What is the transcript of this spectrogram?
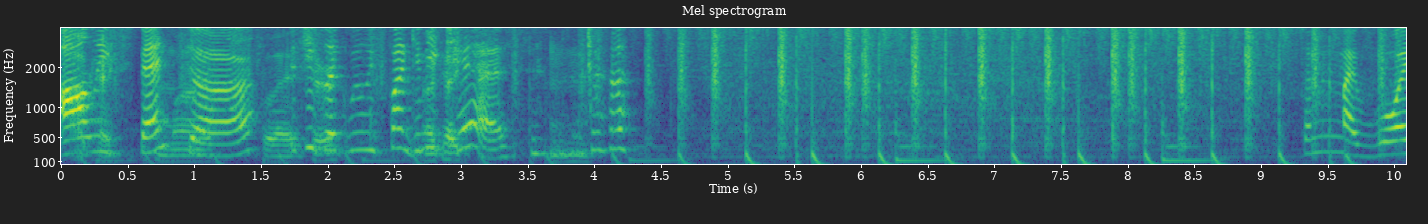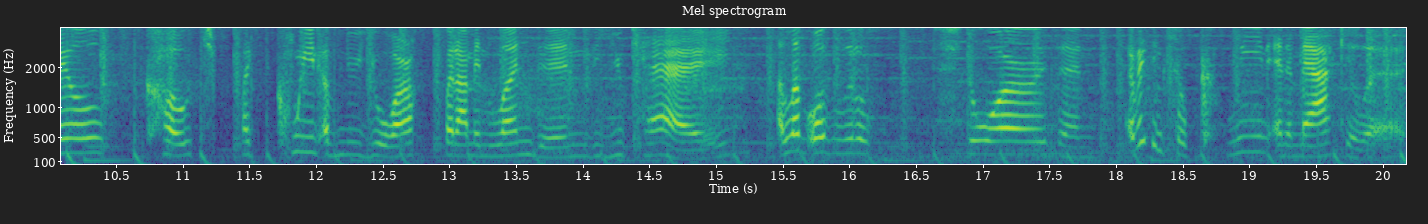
Ollie Okay, Spencer. This was like really fun. Give me Okay. a kiss. Mm-hmm. so I'm in my royal coach, like the Queen of New York, but I'm in London, the UK. I love all the little stores and everything's so clean and immaculate.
